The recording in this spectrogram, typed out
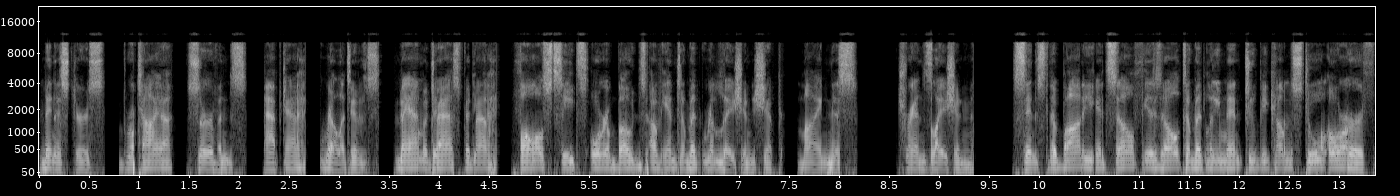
Ministers, brataya, servants, apta, relatives, mamadaspada, false seats or abodes of intimate relationship, mindness. Translation since the body itself is ultimately meant to become stool or earth,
